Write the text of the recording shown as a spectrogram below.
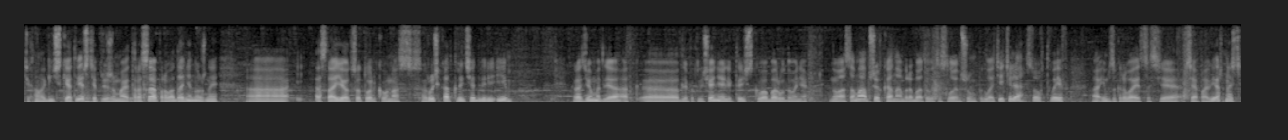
технологические отверстия, прижимая троса, провода ненужные. И Остается только у нас ручка открытия двери и разъемы для, э, для подключения электрического оборудования. Ну а сама обшивка, она обрабатывается слоем шумопоглотителя SoftWave, им закрывается все, вся поверхность.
